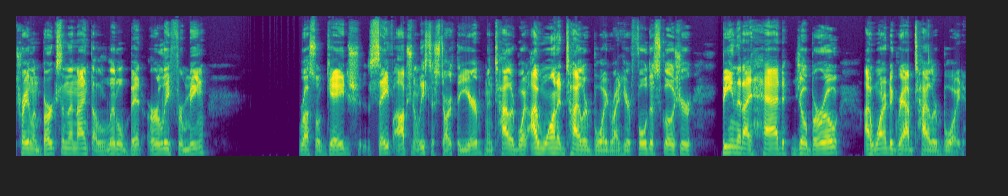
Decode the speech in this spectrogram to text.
Treylon Burks in the ninth, a little bit early for me. Russell Gage, safe option at least to start the year. And Tyler Boyd, I wanted Tyler Boyd right here. Full disclosure, being that I had Joe Burrow, I wanted to grab Tyler Boyd.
